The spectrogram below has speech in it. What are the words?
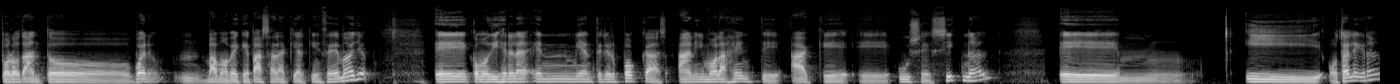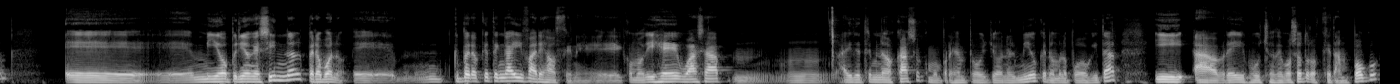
Por lo tanto, bueno, mm, vamos a ver qué pasa de aquí al 15 de mayo. Eh, como dije en, mi anterior podcast, animo a la gente a que eh, use Signal y, o Telegram mi opinión es Signal, pero bueno, pero que tengáis varias opciones. Eh, como dije, WhatsApp, mm, mm, hay determinados casos, como por ejemplo yo en el mío, que no me lo puedo quitar, y habréis muchos de vosotros que tampoco,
